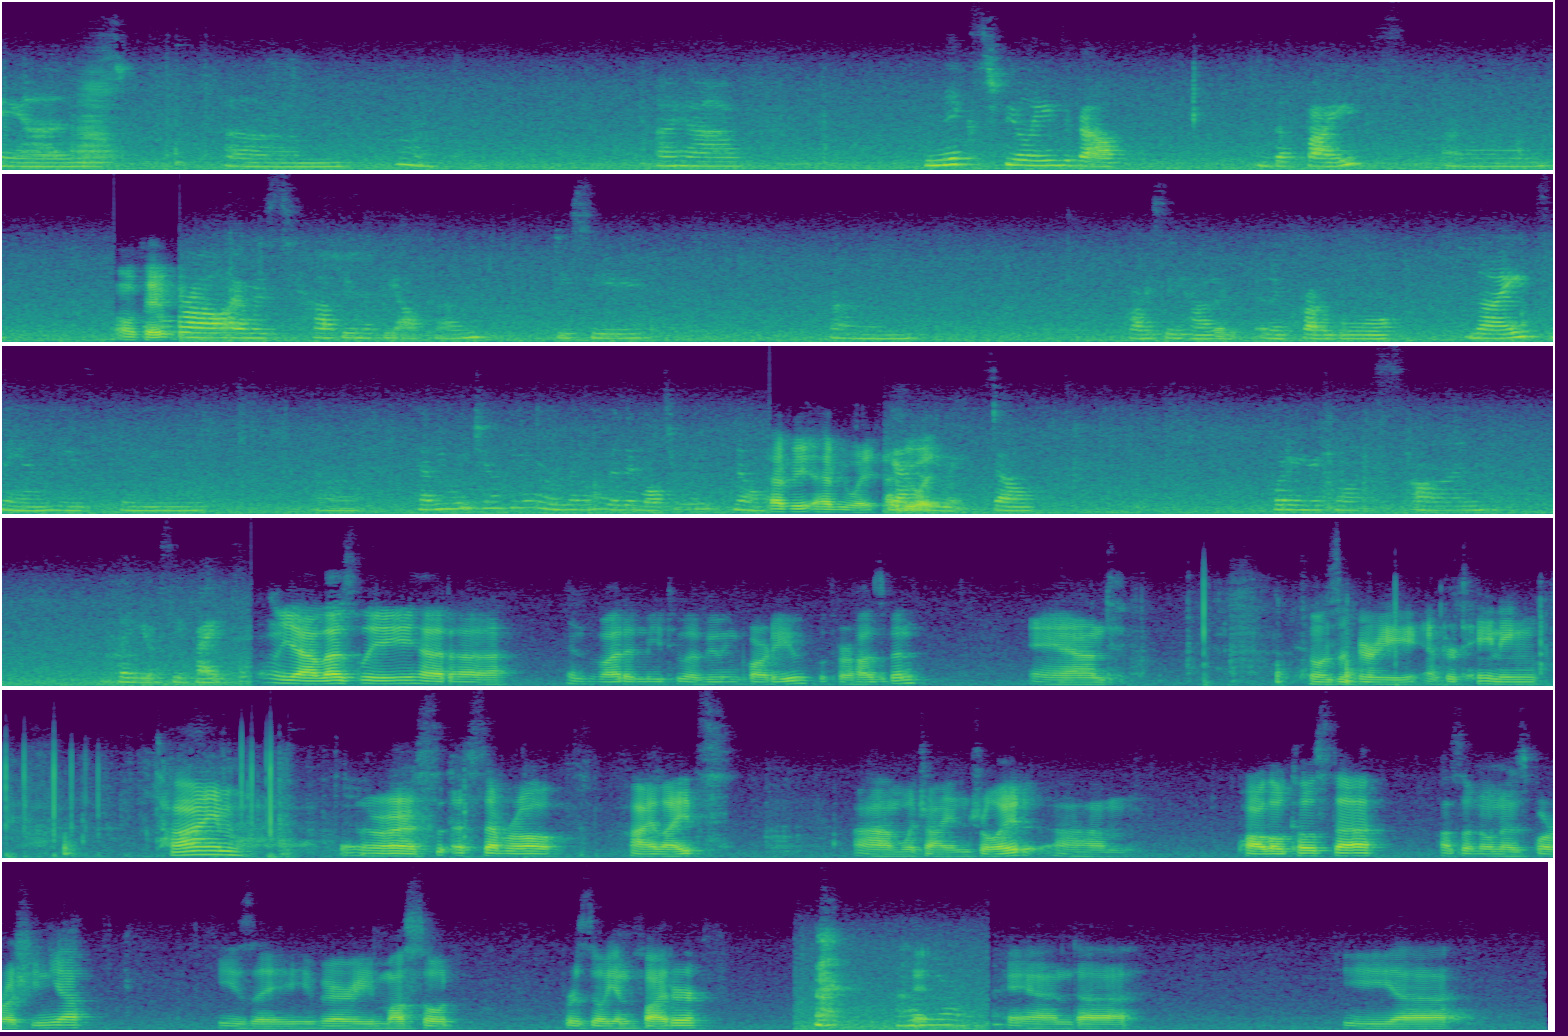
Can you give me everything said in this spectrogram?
and um, hmm, I have mixed feelings about the fights. Um, Okay, Overall, I was happy with the outcome. DC um, obviously had a, an incredible night, and he's the new uh, heavyweight champion, or middle, is it welterweight? No, heavy heavyweight. yeah, heavyweight. So, what are your thoughts on the UFC fight? Yeah, Leslie had uh, invited me to a viewing party with her husband, and it was a very entertaining time. There were s- uh, several highlights um, which I enjoyed. Um, Paulo Costa, also known as Borrachinha, he's a very muscled Brazilian fighter oh yeah. and uh, he uh,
